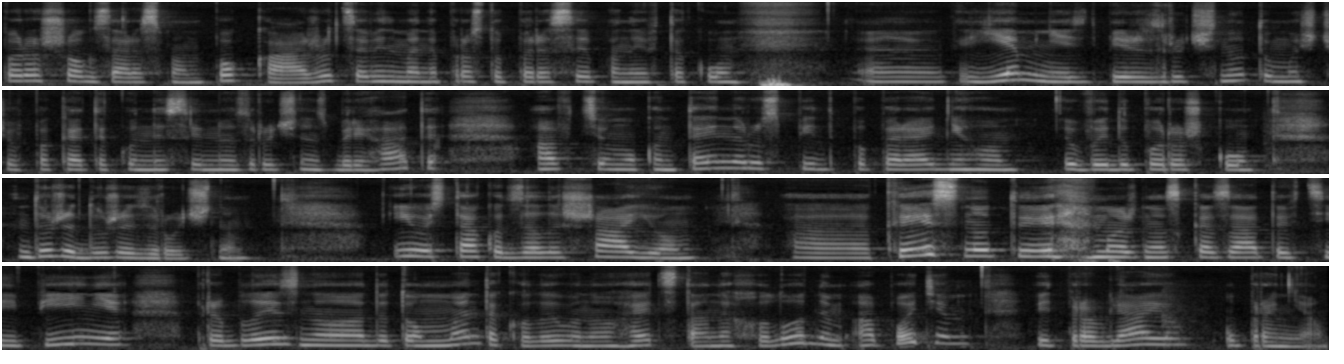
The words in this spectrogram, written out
Порошок зараз вам покажу. Це він в мене просто пересипаний в таку е, ємність більш зручну, тому що в пакетику не сильно зручно зберігати, а в цьому контейнеру з-під попереднього виду порошку дуже-дуже зручно. І ось так от залишаю е, киснути, можна сказати, в цій піні приблизно до того моменту, коли воно геть стане холодним, а потім відправляю у прання.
